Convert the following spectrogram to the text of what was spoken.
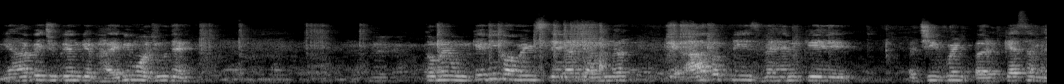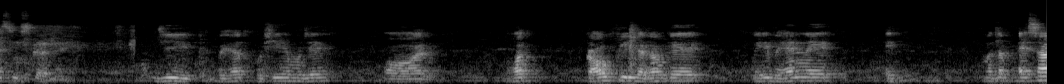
यहाँ पे चूँकि उनके भाई भी मौजूद हैं तो मैं उनके भी कमेंट्स लेना चाहूँगा कि आप अपनी इस बहन के अचीवमेंट पर कैसा महसूस कर रहे हैं? जी बेहद खुशी है मुझे और बहुत प्राउड फील कर रहा हूँ कि मेरी बहन ने एक मतलब ऐसा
